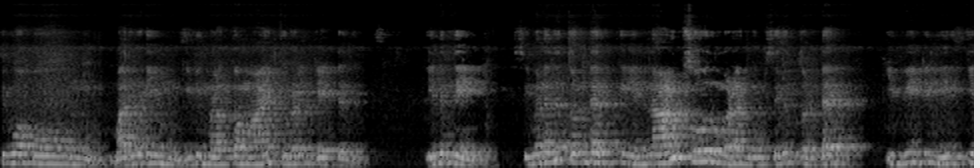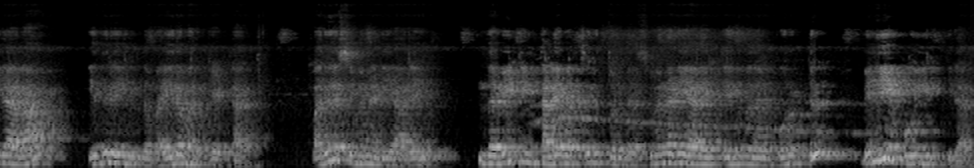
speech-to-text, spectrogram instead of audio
சிவஹோம் மறுபடியும் இடி முழக்கமாய் குரல் கேட்டது. எழுந்தேன் சிவனது தொண்டருக்கு என்னாலும் சோறு வழங்கும் சிறு தொண்டர் இவ்வீட்டில் இருக்கிறாரா? எதிரே இருந்த வைரவர் கேட்டார். வருக சிவனடியாரே இந்த வீட்டின் தலைவர் சிறு தொண்டர் சிவனடியாரை தேடுவதன் பொருட்டு வெளியே போயிருக்கிறார்.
